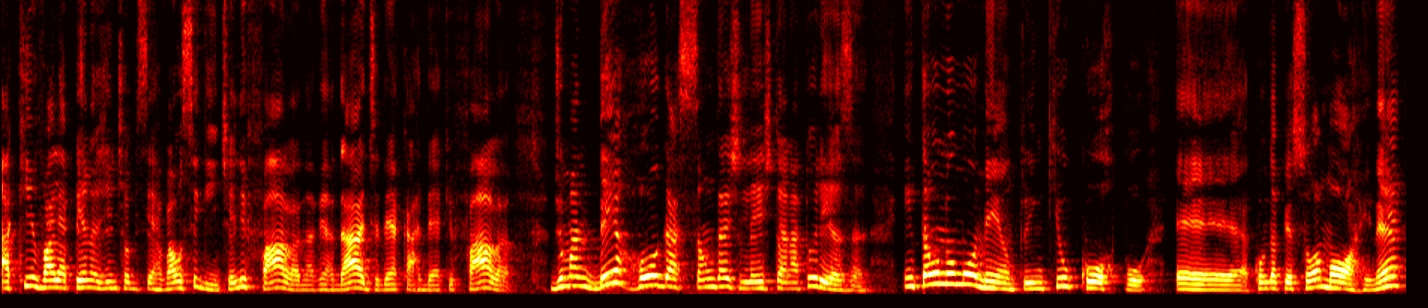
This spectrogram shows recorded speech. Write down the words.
aqui vale a pena a gente observar o seguinte: ele fala, na verdade, né, Kardec fala de uma derrogação das leis da natureza. Então, no momento em que o corpo, é, quando a pessoa morre, né?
